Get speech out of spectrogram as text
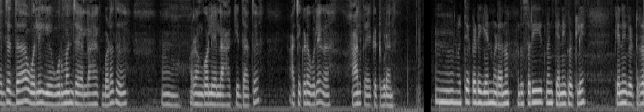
ಎದ್ದದ್ದ ಒಲಿಗೆ ಉರ್ಮಂಜ ಎಲ್ಲ ಹಾಕಿ ಬಡದು ರಂಗೋಲಿ ಎಲ್ಲ ಹಾಕಿದ್ದಾತು ಆಚೆ ಕಡೆ ಒಲೆಗೆ ಹಾಲು ಕಾಯಕ್ಕೆ ಇಟ್ಬಿಡೋಣ. ಮತ್ತೆ ಕಡೆಗೆ ಏನು ಮಾಡೋಣ? ಅದು ಸರಿ ನಂಗೆ ಕೆನೆ ಕಟ್ಟಲಿ ಕೆನೆ ಕಟ್ಟ್ರೆ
